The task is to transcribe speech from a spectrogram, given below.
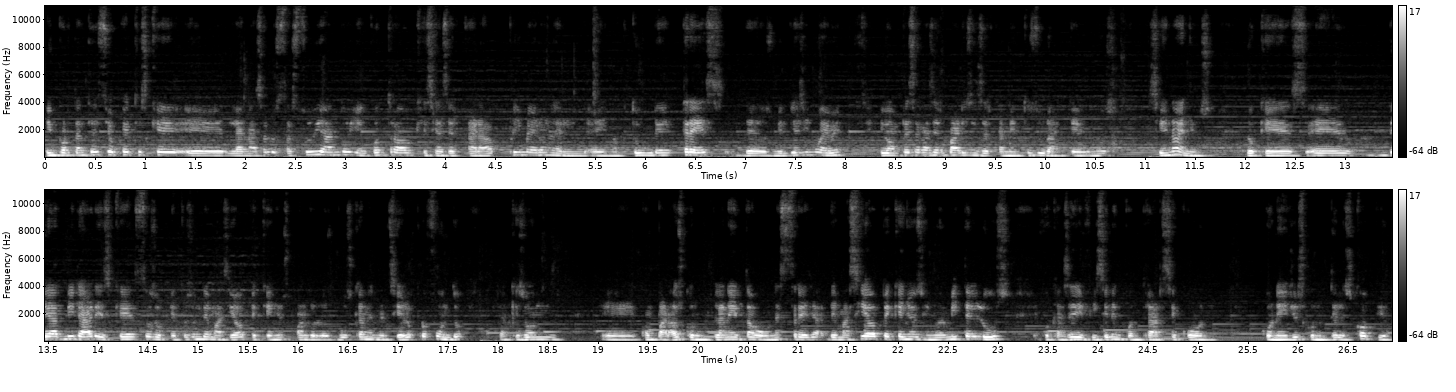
Lo importante de este objeto es que eh, la NASA lo está estudiando y ha encontrado que se acercará primero en, el, en octubre 3 de 2019 y va a empezar a hacer varios acercamientos durante unos 100 años. Lo que es eh, de admirar es que estos objetos son demasiado pequeños cuando los buscan en el cielo profundo, ya que son comparados con un planeta o una estrella demasiado pequeños y no emiten luz, lo que hace difícil encontrarse con, con ellos con un telescopio.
